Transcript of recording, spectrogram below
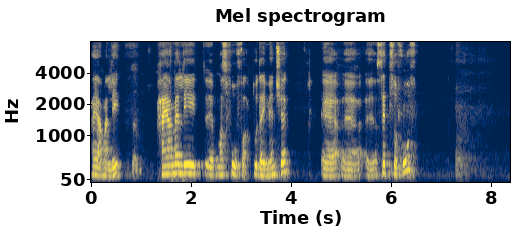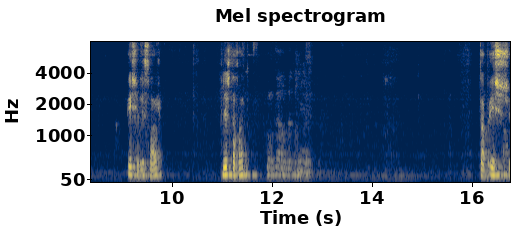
حيعمل لي؟ حيعمل لي مصفوفة two dimension ست صفوف إيش اللي صار؟ ليش طفت؟ طب إيش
